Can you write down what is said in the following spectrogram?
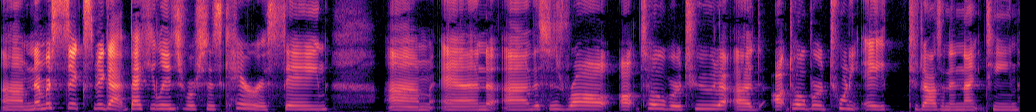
Um, number six, we got Becky Lynch versus Kairi Sane. Um, and uh, this is Raw October two uh, October twenty eighth, two thousand and nineteen.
